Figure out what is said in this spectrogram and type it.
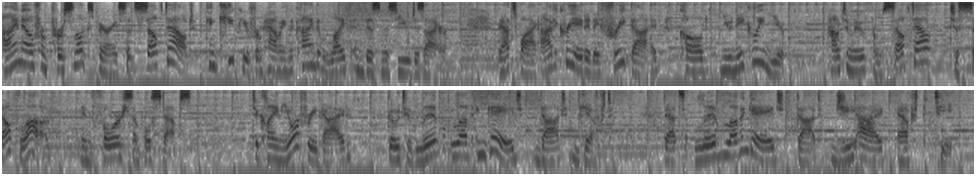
I know from personal experience that self doubt can keep you from having the kind of life and business you desire. That's why I've created a free guide called Uniquely You How to Move from Self Doubt to Self Love in Four Simple Steps. To claim your free guide, go to liveloveengage.gift. That's liveloveengage.gift.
